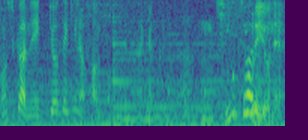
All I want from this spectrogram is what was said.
もしくは熱狂的なファンかもしれないな逆にうん、気持ち悪いよね。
